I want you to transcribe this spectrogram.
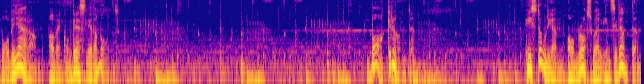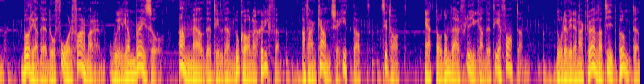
på begäran av en kongressledamot. Bakgrund Historien om Roswell-incidenten började då fårfarmaren William Brazel anmälde till den lokala sheriffen att han kanske hittat citat ett av de där flygande tefaten då det vid den aktuella tidpunkten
